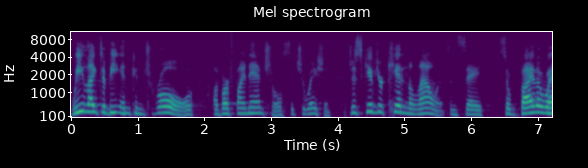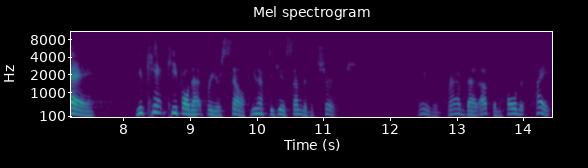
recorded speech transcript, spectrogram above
We like to be in control of our financial situation. Just give your kid an allowance and say, So, by the way, you can't keep all that for yourself. You have to give some to the church. They will grab that up and hold it tight.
